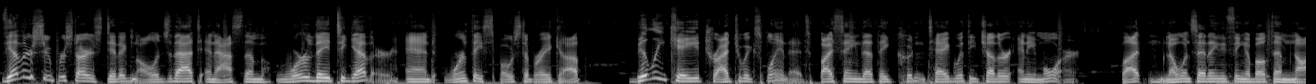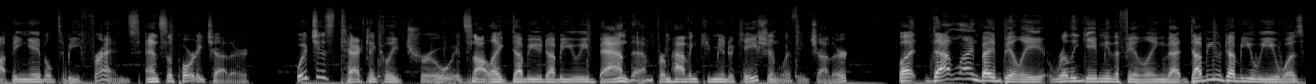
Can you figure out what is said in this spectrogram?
The other superstars did acknowledge that and asked them, were they together and weren't they supposed to break up? Billie Kay tried to explain it by saying that they couldn't tag with each other anymore, but no one said anything about them not being able to be friends and support each other. Which is technically true. It's not like WWE banned them from having communication with each other. But that line by Billie really gave me the feeling that WWE was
